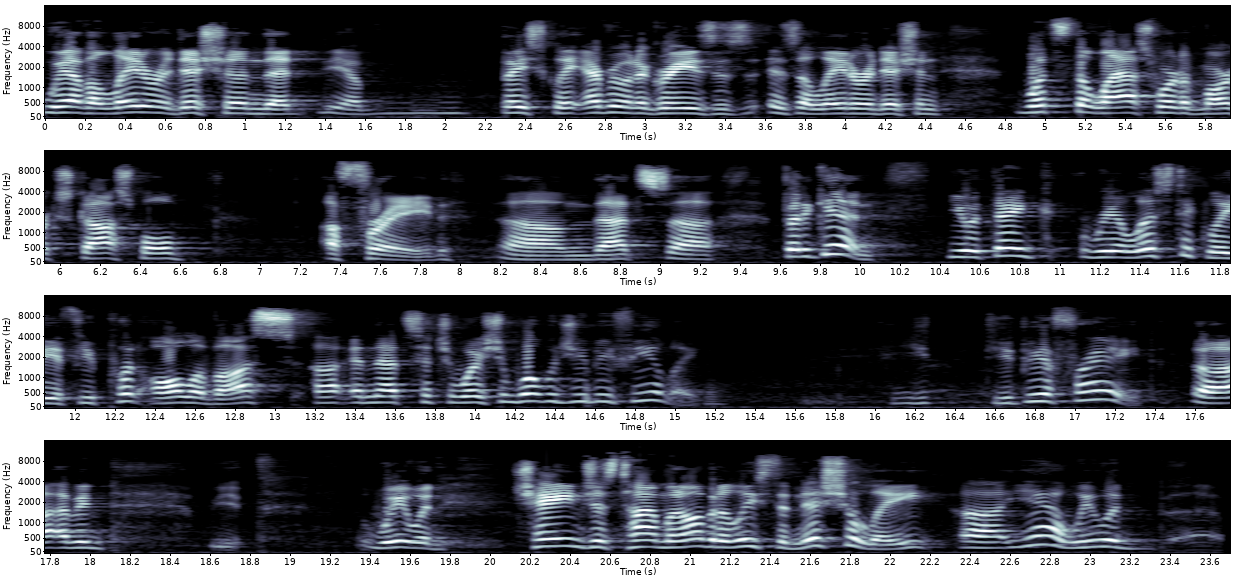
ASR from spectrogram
we have a later edition that you know basically everyone agrees is, is a later edition. What's the last word of Mark's gospel? Afraid. Um, that's uh, but again, you would think realistically, if you put all of us uh, in that situation, what would you be feeling? You'd, you'd be afraid. Uh, I mean, we would change as time went on, but at least initially, uh, yeah, we would uh,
